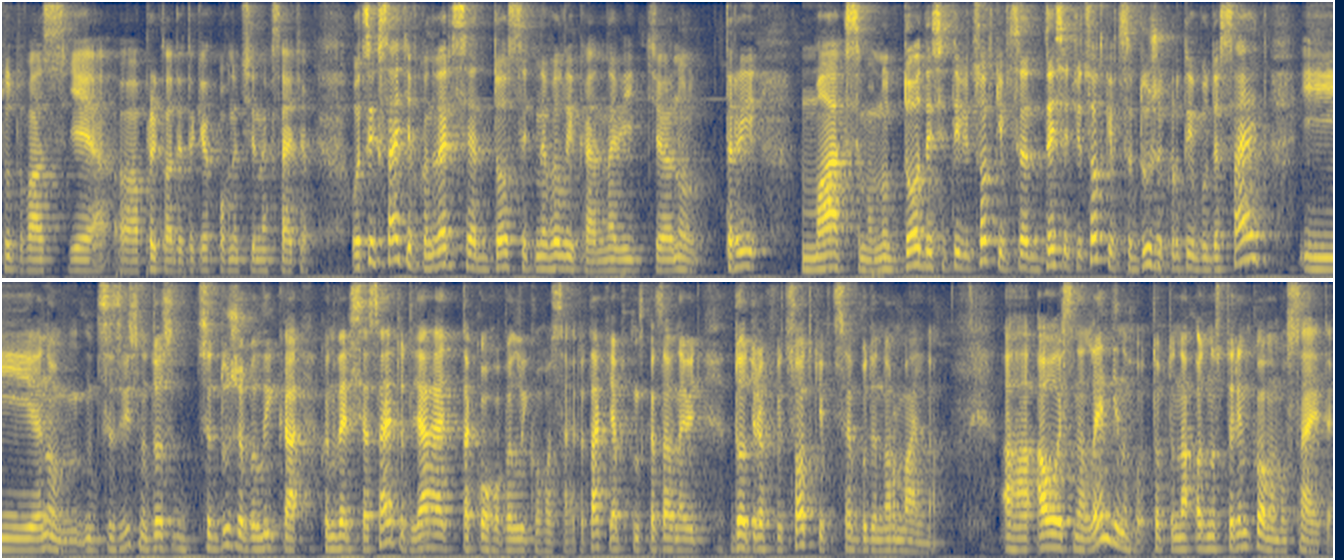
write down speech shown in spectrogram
тут у вас є е, приклади таких повноцінних сайтів. У цих сайтів конверсія досить невелика, навіть е, ну, 3 максимум. Ну, до 10%. Це 10% це дуже крутий буде сайт, і ну, це, звісно, дос, це дуже велика конверсія сайту для такого великого сайту. Так, я б сказав, навіть до 3% це буде нормально. А, а ось на лендінгу, тобто на односторінковому сайті,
